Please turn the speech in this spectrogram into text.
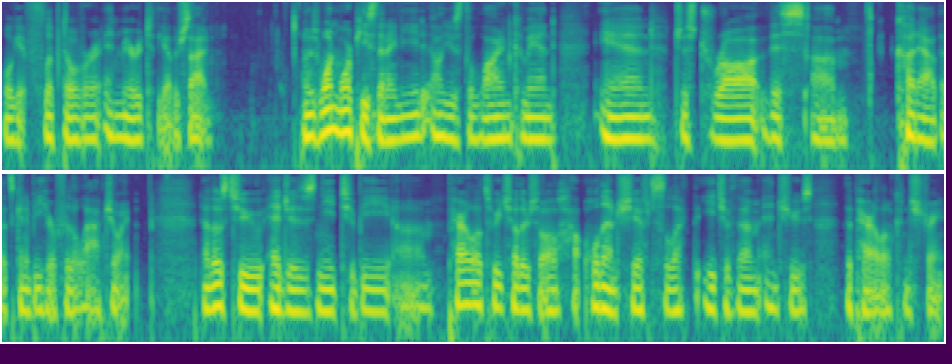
will get flipped over and mirrored to the other side. There's one more piece that I need. I'll use the line command and just draw this um, cutout that's going to be here for the lap joint. Now those two edges need to be um, parallel to each other, so I'll hold down shift, select each of them, and choose the parallel constraint.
